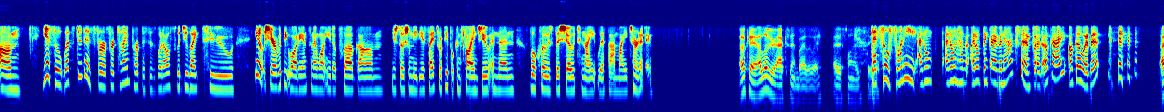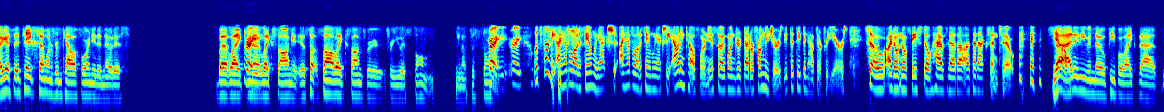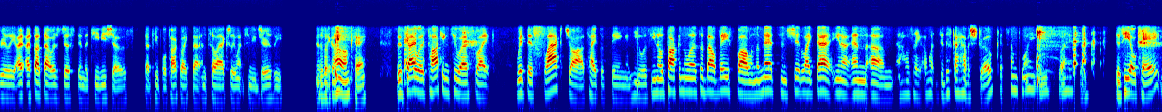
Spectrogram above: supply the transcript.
Um, yeah. So let's do this for for time purposes. What else would you like to you know share with the audience? And I want you to plug um, your social media sites where people can find you, and then we'll close the show tonight with uh, My Eternity. okay i love your accent by the way i just wanted to say That's so funny. I don't I don't have I don't think I have an accent, but okay, I'll go with it. i guess it takes someone from california to notice but like you know like song it's a song like song for for you is song you know it's a song right, right. Well, it's funny. I have a lot of family actually. I have a lot of family actually out in California, so I wonder if that are from New Jersey, but they've been out there for years. So I don't know if they still have that uh that accent too. Yeah, I didn't even know people like that really. I, I thought that was just in the TV shows that people talk like that until I actually went to New Jersey. It was like, oh, okay. This guy was talking to us like with this slack jaw type of thing and he was, you know, talking to us about baseball and the Mets and shit like that, you know, and um I was like, I want did this guy have a stroke at some point in his life? Is he okay?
